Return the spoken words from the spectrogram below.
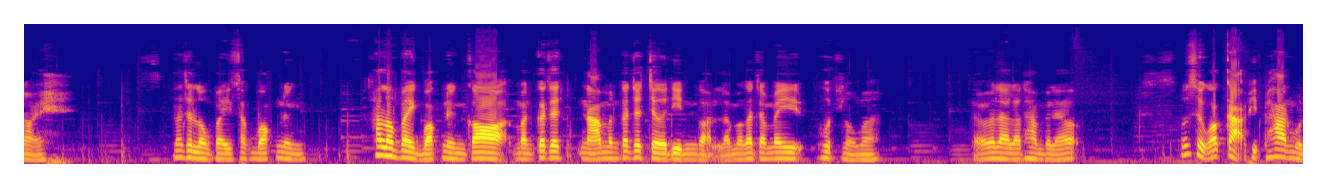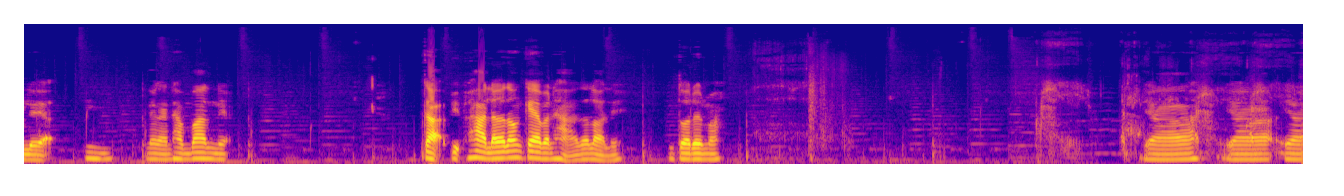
หน่อย น่าจะลงไปสักบล็อกหนึ่งถ้าลงไปอีกบล็อกหนึ่งก็มันก็จะน้ำมันก็จะเจอดินก่อนแล้วมันก็จะไม่พุดลงมา แต่เวลาเราทำไปแล้ว รู้สึกว่ากะผิดพลาดหมดเลยอะอืมในการทำบ้านเนี่ย กะผิดพลาดแล้วก็ต้องแก้ปัญหาตลอดเลยมีตัวเดินมาอย่าอย่าอย่า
